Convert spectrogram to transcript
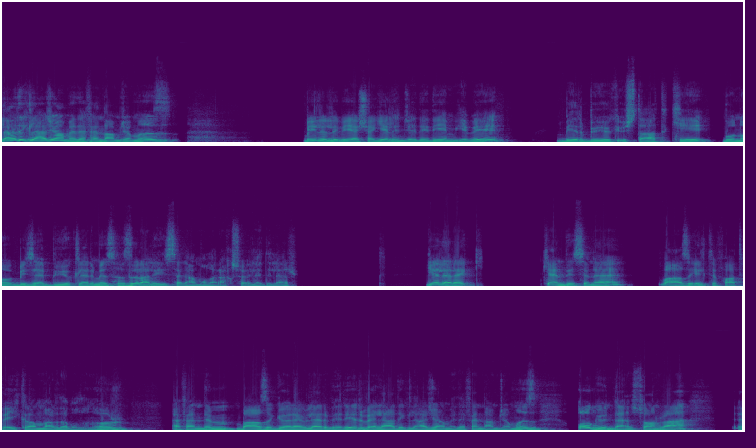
Ladikli Hacı Ahmet Efendi amcamız belirli bir yaşa gelince dediğim gibi bir büyük üstad ki bunu bize büyüklerimiz Hızır Aleyhisselam olarak söylediler. Gelerek kendisine bazı iltifat ve ikramlarda bulunur. Efendim bazı görevler verir ve Ladikli Hacı Ahmet Efendi amcamız o günden sonra e,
